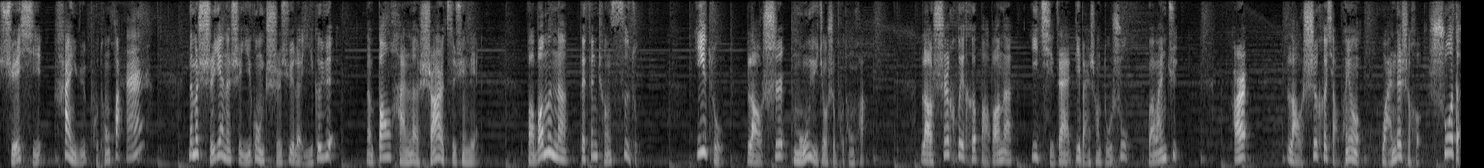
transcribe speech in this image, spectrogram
学习汉语普通话。啊，那么实验呢是一共持续了一个月，那包含了十二次训练。宝宝们呢被分成四组，一组老师母语就是普通话，老师会和宝宝呢一起在地板上读书、玩玩具，而老师和小朋友玩的时候说的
